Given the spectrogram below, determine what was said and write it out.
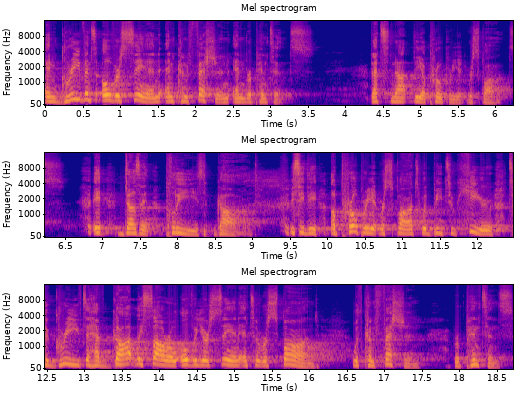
in grievance over sin and confession and repentance. That's not the appropriate response. It doesn't please God. You see, the appropriate response would be to hear, to grieve, to have godly sorrow over your sin, and to respond with confession, repentance,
